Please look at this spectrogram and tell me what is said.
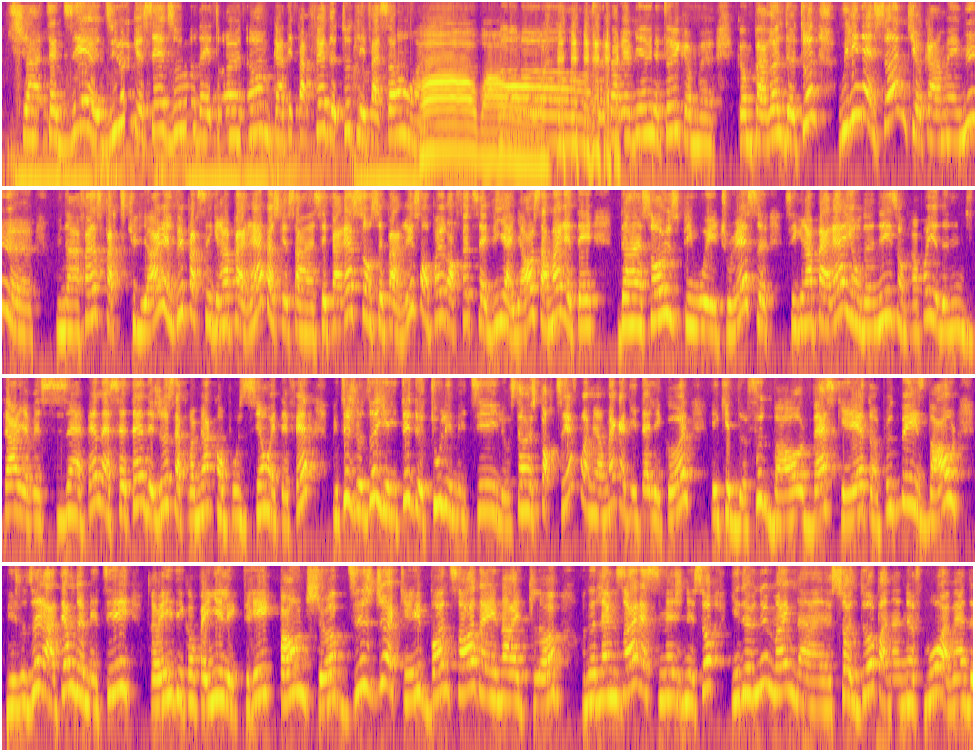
qui chantait, disait Dieu que c'est dur d'être un homme quand t'es parfait de toutes les façons. Oh, wow! Oh, ça paraît bien été comme, comme parole de tune. Willie Nelson, qui a quand même eu euh, une enfance particulière, élevée par ses grands-parents parce que ses parents se sont séparés. Son père a refait sa vie ailleurs. Sa mère était danseuse puis waitress. Ses grands-parents, ils ont donné son grand-père, il a donné une guitare, il avait six ans à peine. À sept ans, déjà, sa première composition était faite. Mais tu sais, je veux dire, il a été de tous les métiers. C'était un sportif, premièrement, quand il était à l'école. Équipe de football, basket, un peu de baseball. Mais je veux dire, en termes de métier, travailler des compagnies électriques, pawn shop, disc jockey, bonne sorte d'un nightclub. On a de la misère à s'imaginer ça. Il est devenu même soldat pendant neuf mois avant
